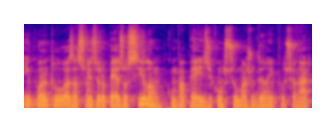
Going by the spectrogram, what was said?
enquanto as ações europeias oscilam com papéis de consumo ajudando a impulsionar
